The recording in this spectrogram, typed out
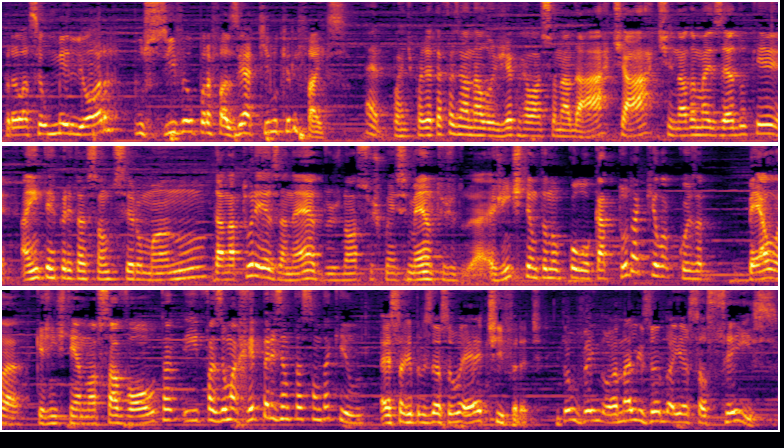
para ela ser o melhor possível para fazer aquilo que ele faz. É, a gente pode até fazer uma analogia relacionada à arte. A arte nada mais é do que a interpretação do ser humano da natureza, né? Dos nossos conhecimentos. A gente tentando colocar toda aquela coisa bela que a gente tem à nossa volta e fazer uma representação daquilo. essa representação é Tiferet. Então, vendo, analisando aí essas seis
